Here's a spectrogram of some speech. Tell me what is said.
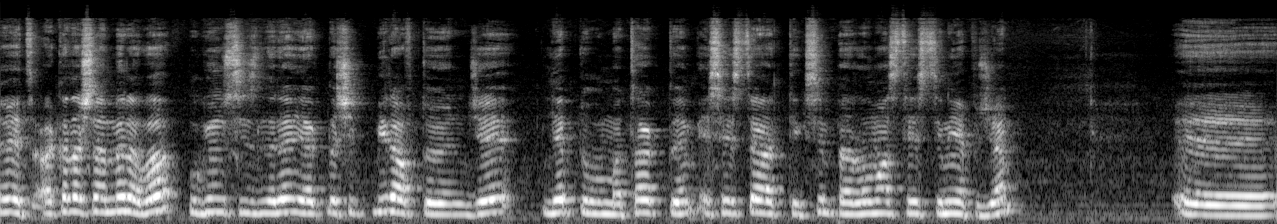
Evet arkadaşlar merhaba. Bugün sizlere yaklaşık bir hafta önce laptopuma taktığım SSD Arttix'in performans testini yapacağım. Ee,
